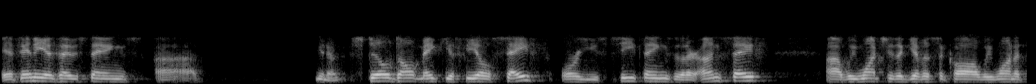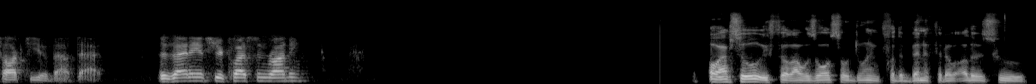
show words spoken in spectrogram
If any of those things, uh, you know, still don't make you feel safe or you see things that are unsafe, uh, we want you to give us a call. We want to talk to you about that. Does that answer your question, Rodney? Oh, absolutely, Phil. I was also doing for the benefit of others who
